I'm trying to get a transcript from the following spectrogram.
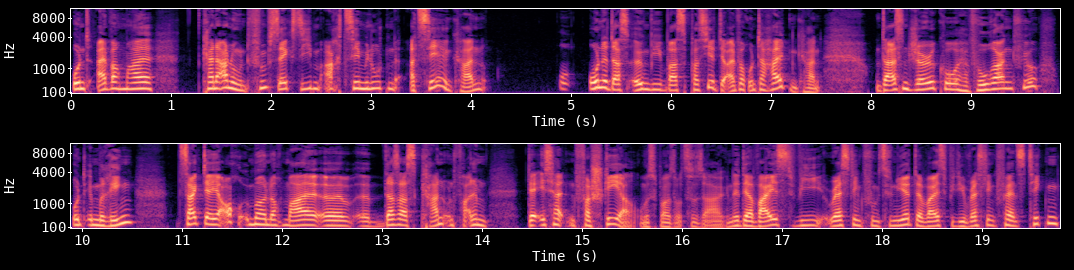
und einfach mal, keine Ahnung, fünf, sechs, sieben, acht, zehn Minuten erzählen kann ohne dass irgendwie was passiert, der einfach unterhalten kann. Und da ist ein Jericho hervorragend für. Und im Ring zeigt er ja auch immer noch mal, äh, äh dass er es kann und vor allem der ist halt ein Versteher, um es mal so zu sagen. Ne? Der weiß, wie Wrestling funktioniert, der weiß, wie die Wrestling-Fans ticken,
